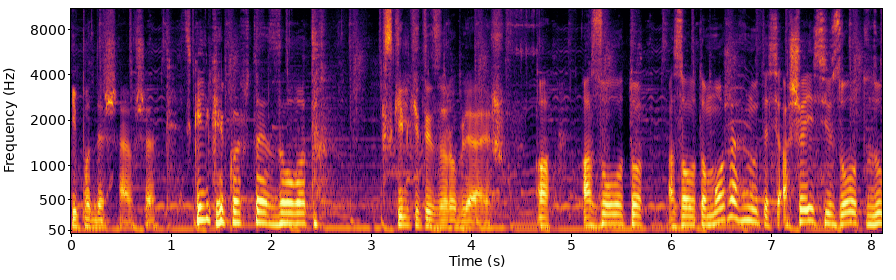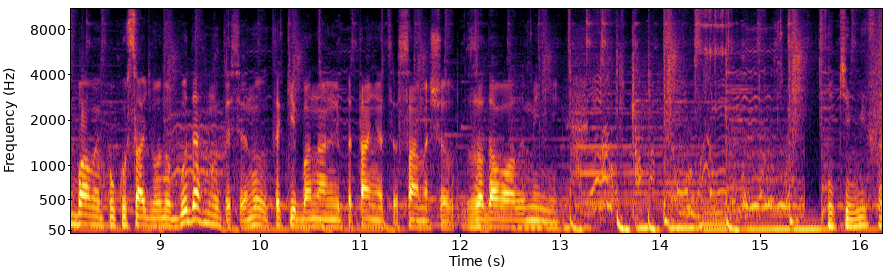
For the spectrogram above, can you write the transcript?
і подешевше. Скільки коштує золото? Скільки ти заробляєш? А, а золото, а золото може гнутися? А що якщо золото зубами покусати, воно буде гнутися? Ну, такі банальні питання, це саме, що задавали мені. Які міфи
